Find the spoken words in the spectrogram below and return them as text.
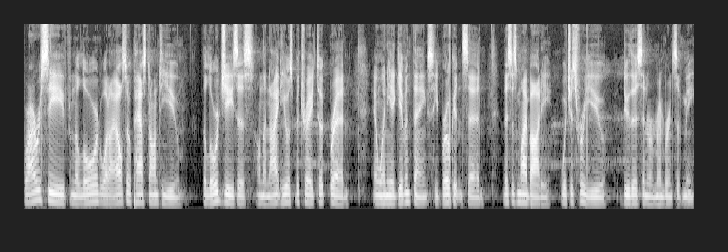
For I received from the Lord what I also passed on to you. The Lord Jesus, on the night he was betrayed, took bread, and when he had given thanks, he broke it and said, This is my body, which is for you. Do this in remembrance of me.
